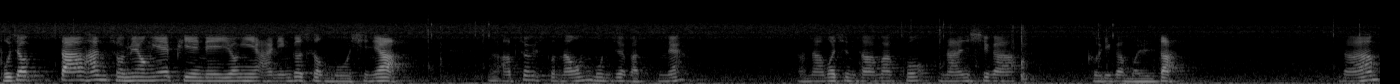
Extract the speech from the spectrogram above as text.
부적당한 조명의 피해 내용이 아닌 것은 무엇이냐? 앞쪽에서도 나온 문제 같네. 나머지는 다 맞고 난시가 거리가 멀다. 그 다음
